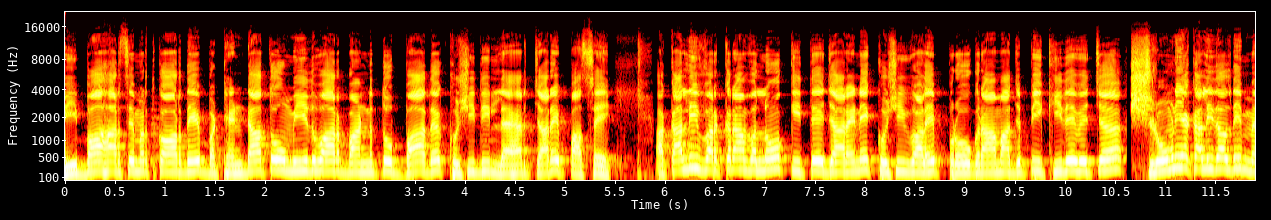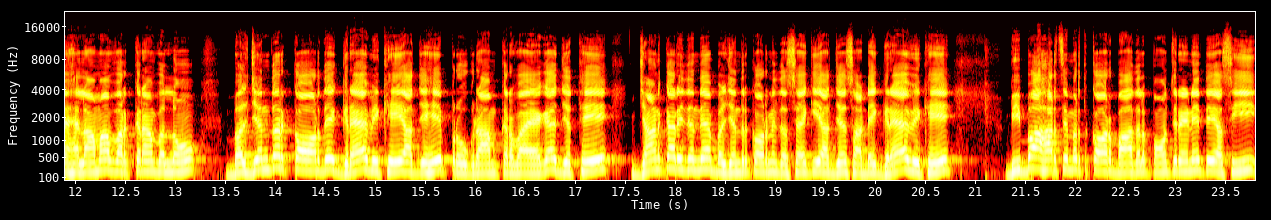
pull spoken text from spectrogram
ਬੀਬਾ ਹਰਸਿਮਰਤ ਕੌਰ ਦੇ ਬਠਿੰਡਾ ਤੋਂ ਉਮੀਦਵਾਰ ਬਣਨ ਤੋਂ ਬਾਅਦ ਖੁਸ਼ੀ ਦੀ ਲਹਿਰ ਚਾਰੇ ਪਾਸੇ। ਅਕਾਲੀ ਵਰਕਰਾਂ ਵੱਲੋਂ ਕੀਤੇ ਜਾ ਰਹੇ ਨੇ ਖੁਸ਼ੀ ਵਾਲੇ ਪ੍ਰੋਗਰਾਮ। ਅੱਜ ਭੀਖੀ ਦੇ ਵਿੱਚ ਸ਼੍ਰੋਮਣੀ ਅਕਾਲੀ ਦਲ ਦੀ ਮਹਿਲਾਵਾਂ ਵਰਕਰਾਂ ਵੱਲੋਂ ਬਲਜਿੰਦਰ ਕੌਰ ਦੇ ਗ੍ਰਹਿ ਵਿਖੇ ਅੱਜ ਇਹ ਪ੍ਰੋਗਰਾਮ ਕਰਵਾਇਆ ਗਿਆ, ਜਿੱਥੇ ਜਾਣਕਾਰੀ ਦਿੰਦਿਆਂ ਬਲਜਿੰਦਰ ਕੌਰ ਨੇ ਦੱਸਿਆ ਕਿ ਅੱਜ ਸਾਡੇ ਗ੍ਰਹਿ ਵਿਖੇ ਬੀਬਾ ਹਰਸਿਮਰਤ ਕੌਰ ਬਾਦਲ ਪਹੁੰਚ ਰਹੇ ਨੇ ਤੇ ਅਸੀਂ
